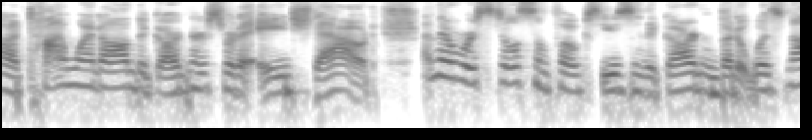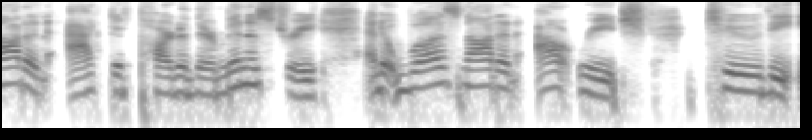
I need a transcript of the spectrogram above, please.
uh, time went on, the gardeners sort of aged out. And there were still some folks using the garden, but it was not an active part of their ministry. And it was not an outreach to the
